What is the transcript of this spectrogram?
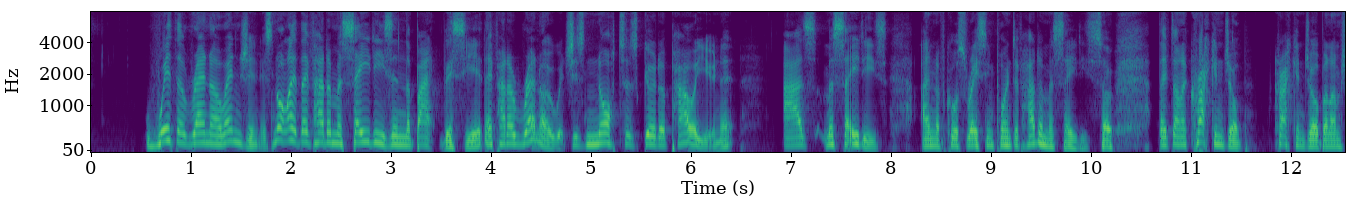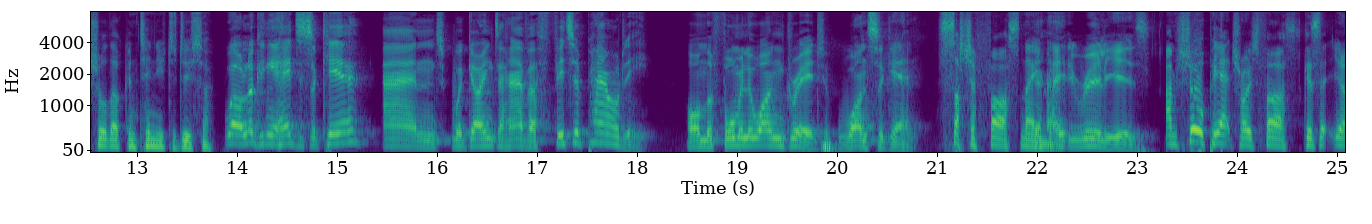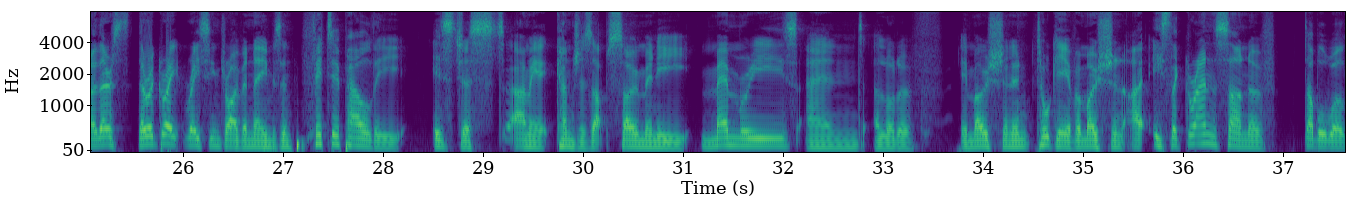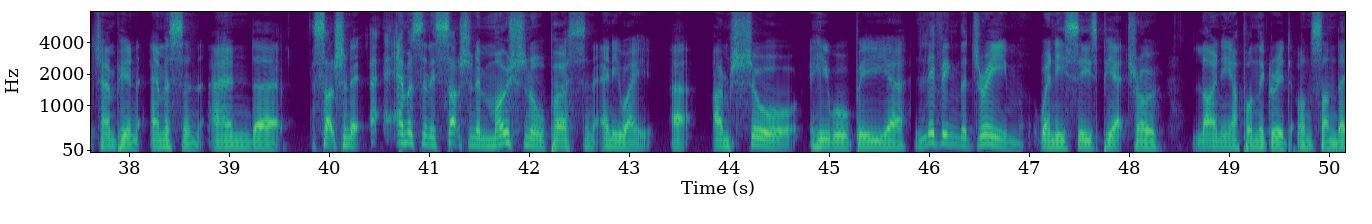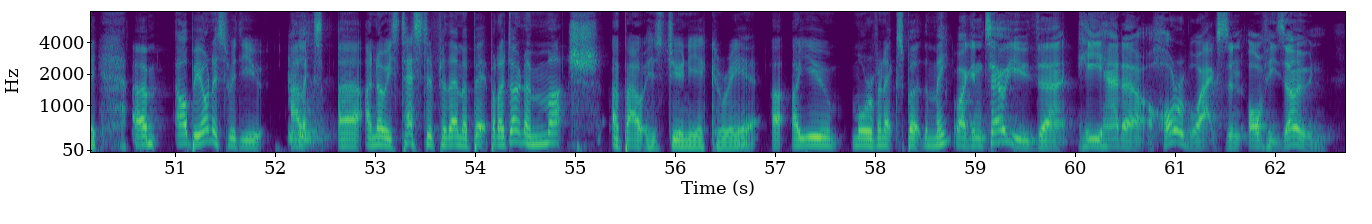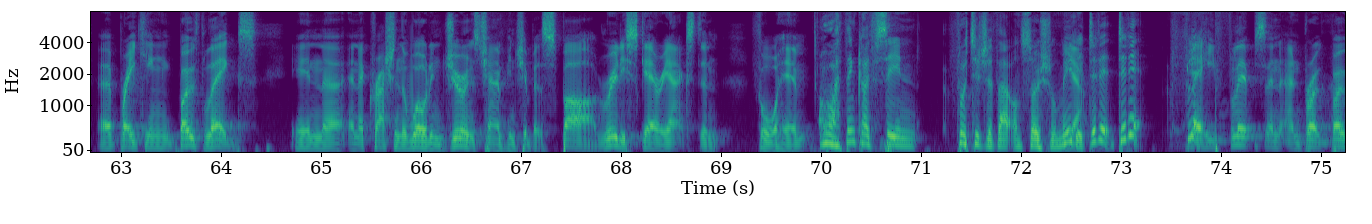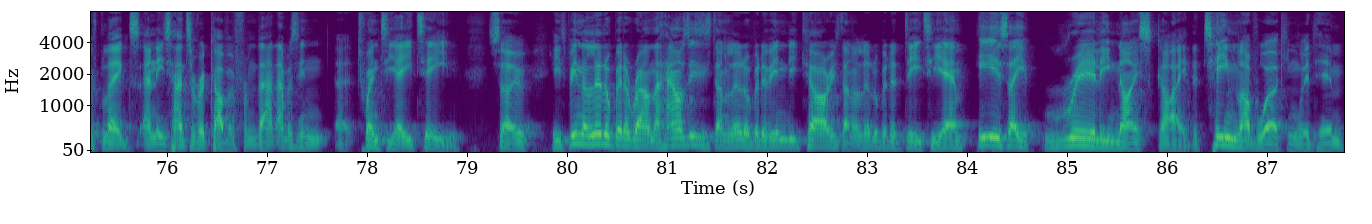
with a Renault engine. It's not like they've had a Mercedes in the back this year. They've had a Renault, which is not as good a power unit as Mercedes. And of course, Racing Point have had a Mercedes. So they've done a cracking job, cracking job, and I'm sure they'll continue to do so. Well, looking ahead to Sakhir, and we're going to have a Fittipaldi on the Formula One grid once again. Such a fast name. it really is. I'm sure Pietro's fast because you know there's there are great racing driver names, and Fittipaldi is just I mean it conjures up so many memories and a lot of emotion. And talking of emotion, I, he's the grandson of double world champion Emerson, and uh, such an Emerson is such an emotional person. Anyway, uh, I'm sure he will be uh, living the dream when he sees Pietro lining up on the grid on Sunday. Um, I'll be honest with you. Alex, uh, I know he's tested for them a bit, but I don't know much about his junior career. Uh, are you more of an expert than me? Well, I can tell you that he had a horrible accident of his own uh, breaking both legs in uh, in a crash in the World Endurance Championship at Spa. Really scary accident for him. Oh, I think I've seen footage of that on social media. Yeah. Did it? Did it? Flip? Yeah, he flips and, and broke both legs, and he's had to recover from that. That was in uh, 2018. So he's been a little bit around the houses. He's done a little bit of IndyCar. He's done a little bit of DTM. He is a really nice guy. The team love working with him.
